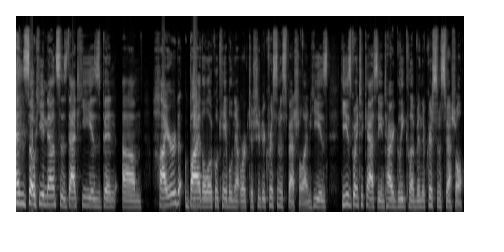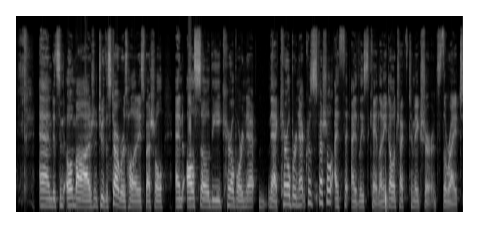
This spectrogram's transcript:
And so he announces that he has been um, hired by the local cable network to shoot a Christmas special. And he is he is going to cast the entire Glee Club in the Christmas special. And it's an homage to the Star Wars holiday special and also the Carol Burnett, Carol Burnett Christmas special. I think at least okay. Let me double check to make sure it's the right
